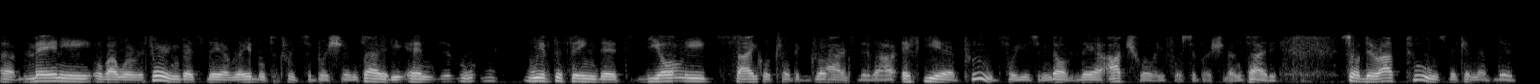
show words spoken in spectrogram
uh, many of our referring vets they are able to treat separation anxiety, and we have to think that the only psychotropic drugs that are FDA approved for using dogs they are actually for separation anxiety. So there are tools that can help the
